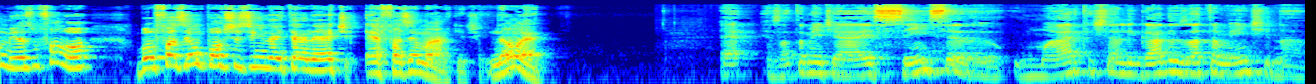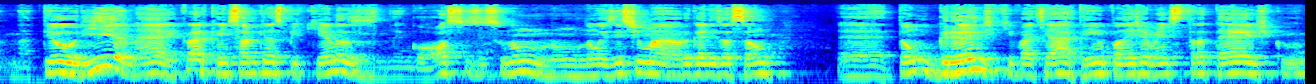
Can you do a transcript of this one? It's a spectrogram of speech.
mesmo falou, vou fazer um postzinho na internet é fazer marketing. Não é. É, exatamente. É a essência, o marketing está ligado exatamente na, na, teoria, né? Claro que a gente sabe que nas pequenas negócios isso não, não, não existe uma organização é, tão grande que vai ter, ah, tem um planejamento estratégico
